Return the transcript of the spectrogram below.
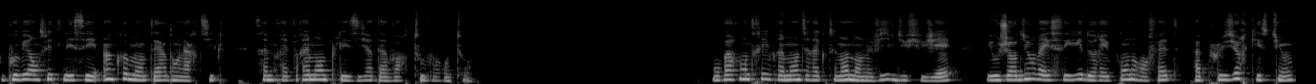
Vous pouvez ensuite laisser un commentaire dans l'article, ça me ferait vraiment plaisir d'avoir tous vos retours. On va rentrer vraiment directement dans le vif du sujet et aujourd'hui on va essayer de répondre en fait à plusieurs questions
